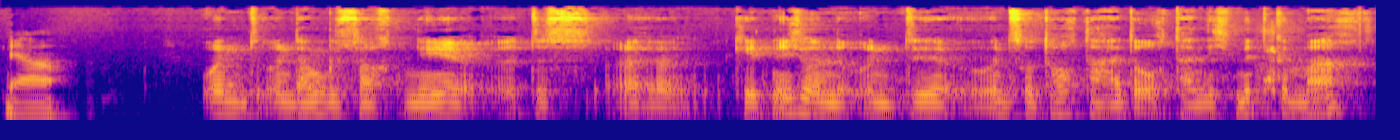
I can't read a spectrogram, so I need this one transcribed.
Ja. Und, und haben gesagt, nee, das äh, geht nicht. Und, und äh, unsere Tochter hat auch da nicht mitgemacht.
